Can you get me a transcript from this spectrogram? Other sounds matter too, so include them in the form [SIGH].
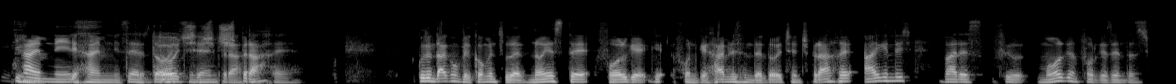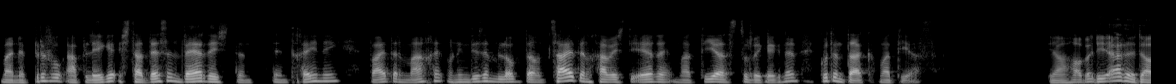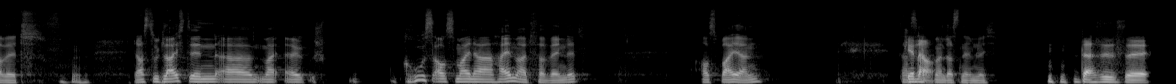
Geheimnis, Geheimnis der, der deutschen Sprache. Sprache. Guten Tag und willkommen zu der neuesten Folge von Geheimnissen der deutschen Sprache. Eigentlich war es für morgen vorgesehen, dass ich meine Prüfung ablege. Stattdessen werde ich den, den Training weitermachen und in diesem Lockdown-Zeiten habe ich die Ehre, Matthias zu begegnen. Guten Tag, Matthias. Ja, habe die Ehre, David. [LAUGHS] Da hast du gleich den äh, äh, Gruß aus meiner Heimat verwendet aus Bayern. Da genau. sagt man das nämlich. [LAUGHS] Das ist äh,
